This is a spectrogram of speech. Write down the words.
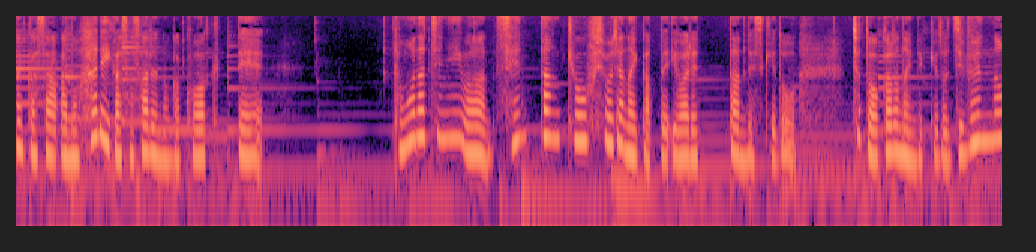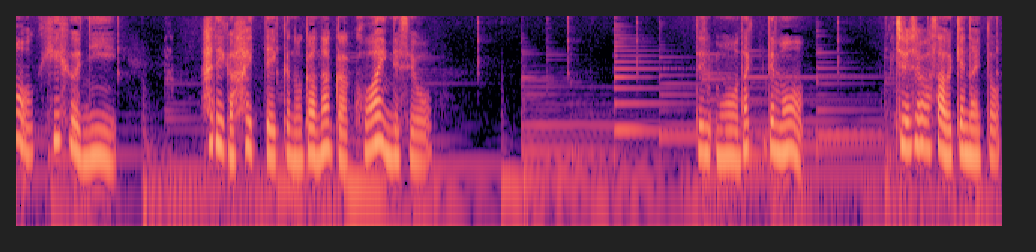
なんかさあの針が刺さるのが怖くて友達には先端恐怖症じゃないかって言われたんですけどちょっとわからないんだけど自分の皮膚に針が入っていくのがなんか怖いんですよ。でもだでも注射はさ受けないと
